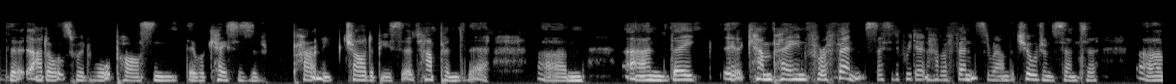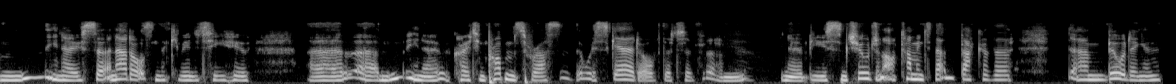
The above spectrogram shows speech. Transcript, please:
that adults would walk past, and there were cases of apparently child abuse that had happened there. Um, and they uh, campaigned for a fence. They said if we don't have a fence around the children's centre, um, you know, certain adults in the community who, uh, um, you know, are creating problems for us that we're scared of, that have, um, yeah. you know, abused some children, are coming to that back of the um, building, and,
